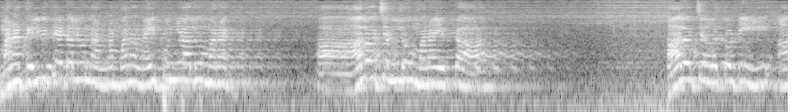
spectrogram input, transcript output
మన తెలివితేటలు మన- నైపుణ్యాలు మన ఆలోచనలు మన యొక్క ఆలోచనలతోటి ఆ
